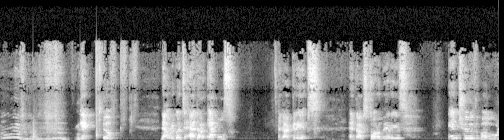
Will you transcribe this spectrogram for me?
Mm-hmm. Okay. Ooh. Now we're going to add our apples and our grapes and our strawberries into the bowl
